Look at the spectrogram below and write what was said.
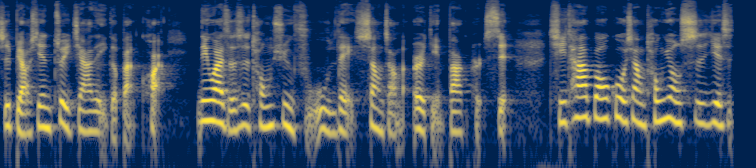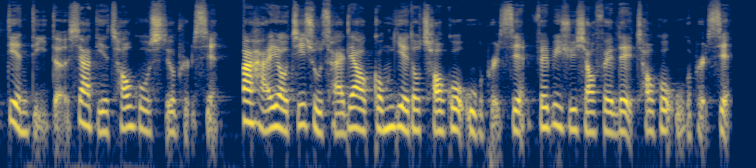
是表现最佳的一个板块。另外则是通讯服务类上涨了二点八个 percent，其他包括像通用事业是垫底的，下跌超过十个 percent，另外还有基础材料工业都超过五个 percent，非必需消费类超过五个 percent，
